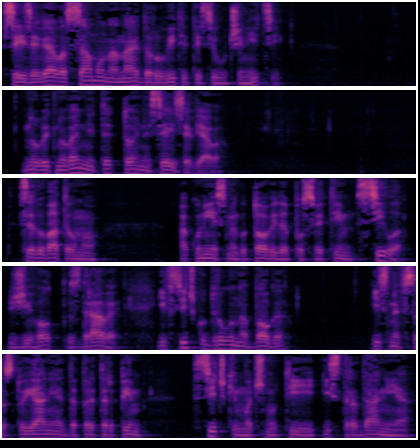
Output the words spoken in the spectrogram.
се изявява само на най-даровитите си ученици, но обикновените той не се изявява. Следователно, ако ние сме готови да посветим сила, живот, здраве и всичко друго на Бога и сме в състояние да претърпим всички мъчноти и страдания,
